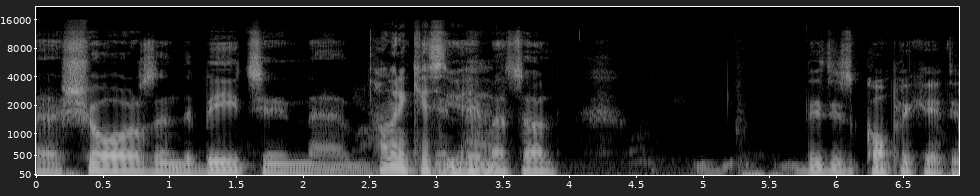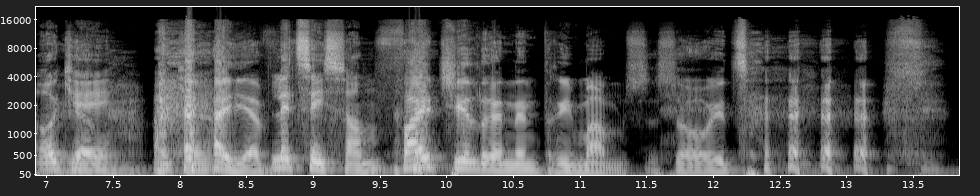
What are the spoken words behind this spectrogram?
uh, shores and the beach in, um, How many kids do you have? Limassol. This is complicated. Okay, okay. I have Let's say some. five children and three moms. So it's,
